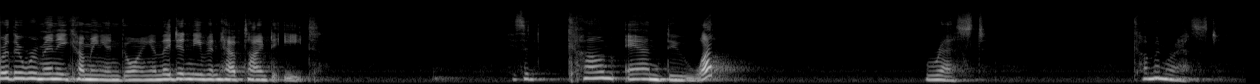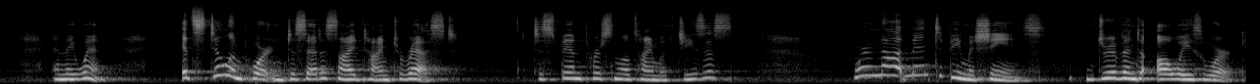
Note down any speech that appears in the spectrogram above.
For there were many coming and going, and they didn't even have time to eat. He said, Come and do what? Rest. Come and rest. And they went. It's still important to set aside time to rest, to spend personal time with Jesus. We're not meant to be machines driven to always work,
